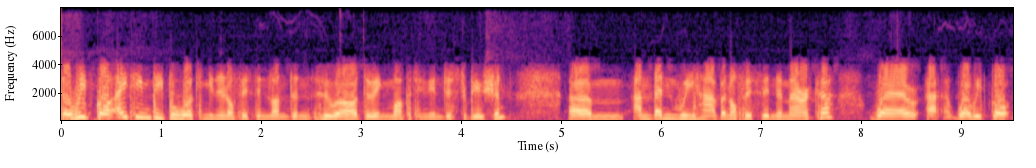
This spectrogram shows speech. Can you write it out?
So we've got 18 people working in an office in London who are doing marketing and distribution. Um, and then we have an office in America where uh, where we've got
